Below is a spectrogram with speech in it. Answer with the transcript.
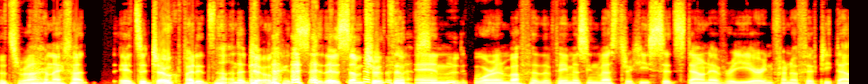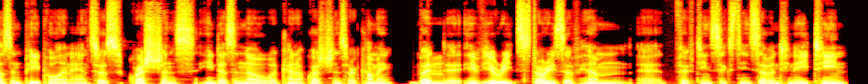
That's right. and I thought it's a joke, but it's not a joke. It's, uh, there's some truth to it. And Warren Buffett, the famous investor, he sits down every year in front of 50,000 people and answers questions. He doesn't know what kind of questions are coming. But Mm. uh, if you read stories of him at 15, 16, 17, 18,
